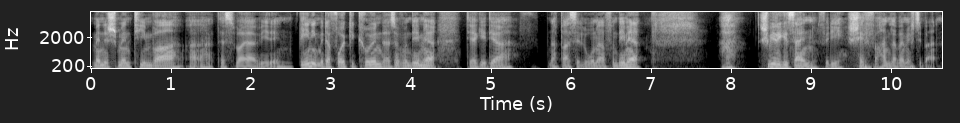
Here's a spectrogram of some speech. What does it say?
Management-Team war. Äh, das war ja wenig mit Erfolg gekrönt. Also von dem her, der geht ja nach Barcelona. Von dem her, ah, schwieriges sein für die Chefverhandler beim FC Bayern.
